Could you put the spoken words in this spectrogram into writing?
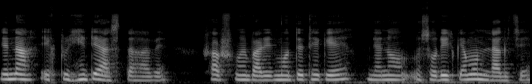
যে না, একটু হেঁটে আসতে হবে। সব সময় বাড়ির মধ্যে থেকে যেন শরীর কেমন লাগছে।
